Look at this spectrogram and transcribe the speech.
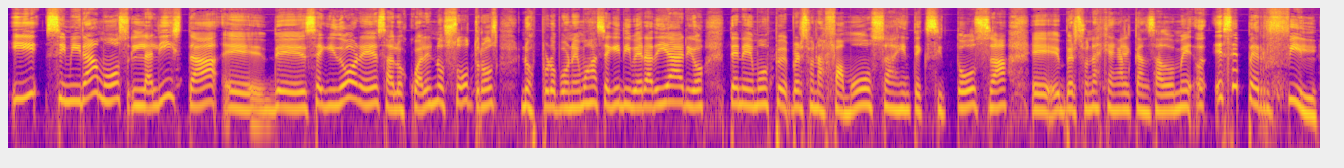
y si miramos la lista eh, de seguidores a los cuales nosotros nos proponemos a seguir y ver a diario, tenemos pe- personas famosas, gente exitosa, eh, personas que han alcanzado ese perfil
